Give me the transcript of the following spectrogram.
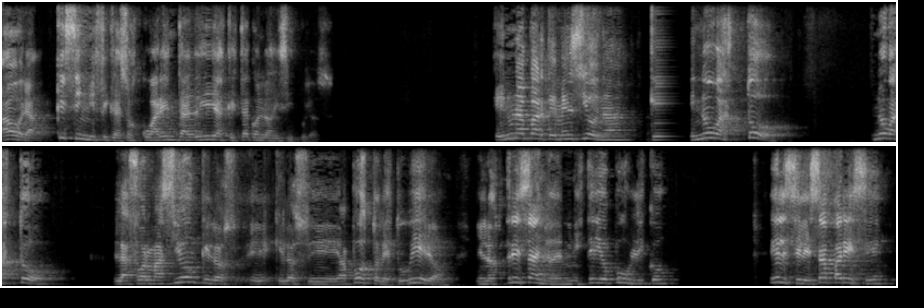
Ahora, ¿qué significa esos 40 días que está con los discípulos? en una parte menciona que no bastó, no bastó la formación que los, eh, que los eh, apóstoles tuvieron en los tres años del ministerio público, Él se les aparece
